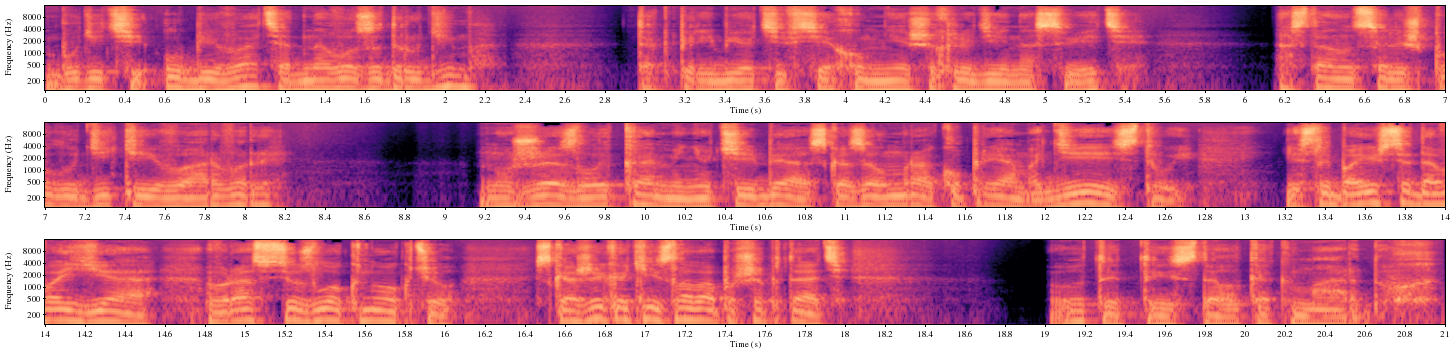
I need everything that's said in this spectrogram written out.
Будете убивать одного за другим, так перебьете всех умнейших людей на свете. Останутся лишь полудикие варвары. "Ну жезл и камень у тебя", сказал мрак упрямо. "Действуй. Если боишься, давай я. В раз все зло к ногтю. Скажи, какие слова пошептать". Вот и ты стал как Мардух.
